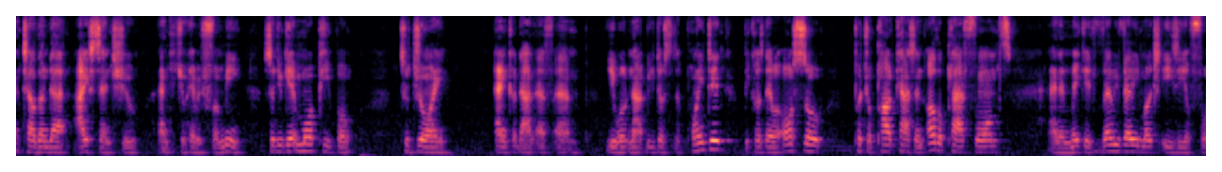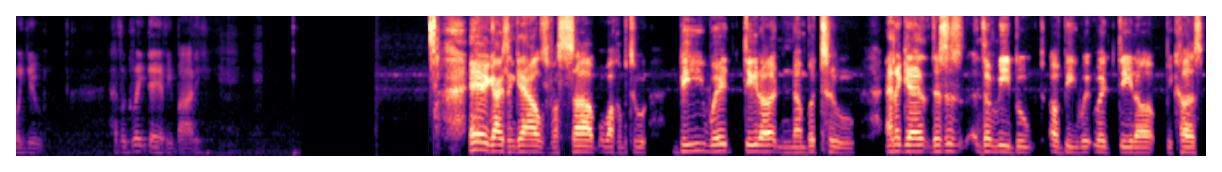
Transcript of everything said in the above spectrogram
and tell them that I sent you and that you have it from me. So you get more people to join Anchor.fm. You will not be disappointed because they will also put your podcast in other platforms and then make it very, very much easier for you. Have a great day, everybody. Hey guys and gals, what's up? Welcome to B Weird Theater number two. And again, this is the reboot of B Weird, with Theater because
